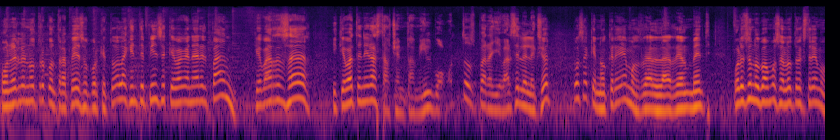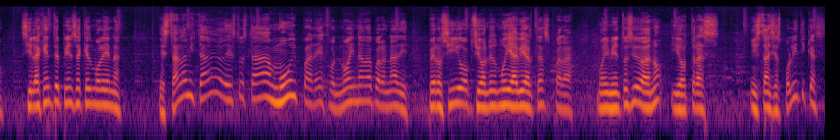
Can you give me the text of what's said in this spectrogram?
ponerlo en otro contrapeso, porque toda la gente piensa que va a ganar el PAN, que va a arrasar y que va a tener hasta 80 mil votos para llevarse la elección, cosa que no creemos realmente. Por eso nos vamos al otro extremo. Si la gente piensa que es morena, está a la mitad, esto está muy parejo, no hay nada para nadie, pero sí opciones muy abiertas para Movimiento Ciudadano y otras instancias políticas.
